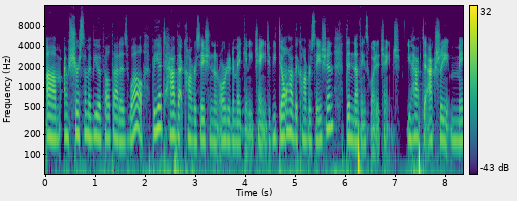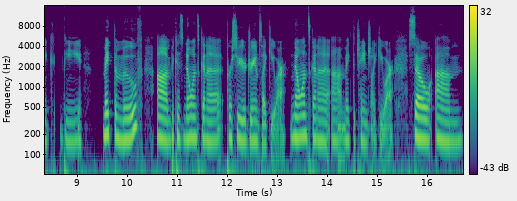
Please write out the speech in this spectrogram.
um, I'm sure some of you have felt that as well. But you have to have that conversation in order to make any change. If you don't have the conversation, then nothing's going to change. You have to actually make the make the move um, because no one's to pursue your dreams like you are. No one's to uh, make the change like you are. So, um,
